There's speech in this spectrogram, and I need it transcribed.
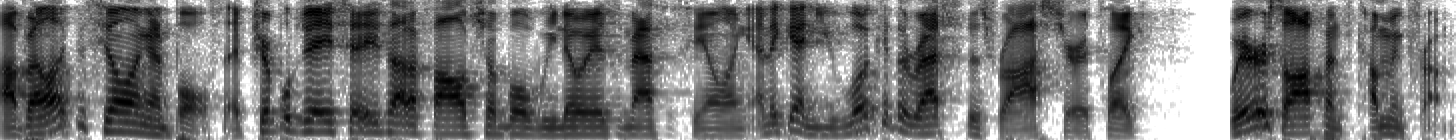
Uh, but I like the ceiling on both. If Triple J says he's out of foul trouble, we know he has a massive ceiling. And again, you look at the rest of this roster, it's like, where is offense coming from?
